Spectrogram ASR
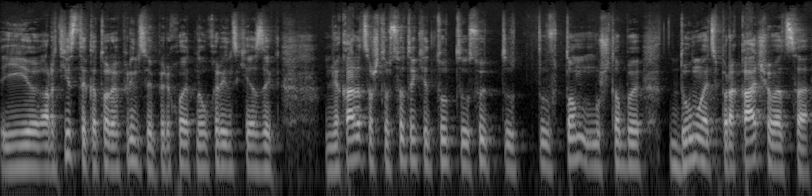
И артисты, которые, в принципе, переходят на украинский язык, мне кажется, что все-таки тут суть в том, чтобы думать, прокачиваться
